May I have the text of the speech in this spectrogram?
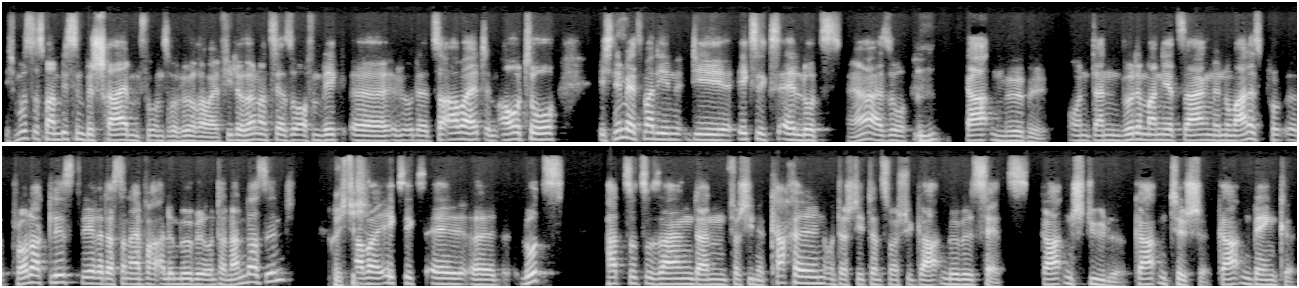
Ich muss das mal ein bisschen beschreiben für unsere Hörer, weil viele hören uns ja so auf dem Weg äh, oder zur Arbeit, im Auto, ich nehme jetzt mal die, die XXL Lutz, ja, also mhm. Gartenmöbel. Und dann würde man jetzt sagen, ein normales Pro äh, Product List wäre, dass dann einfach alle Möbel untereinander sind. Richtig. Aber XXL äh, Lutz hat sozusagen dann verschiedene Kacheln und da steht dann zum Beispiel Gartenmöbel-Sets, Gartenstühle, Gartentische, Gartenbänke.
